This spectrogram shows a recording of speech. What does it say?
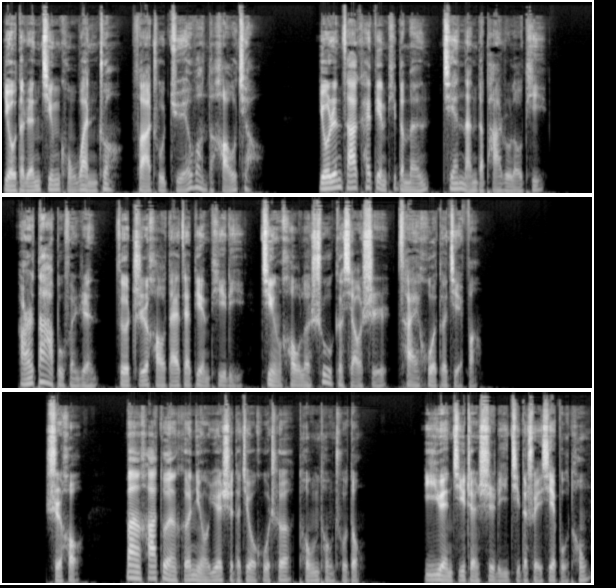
有的人惊恐万状，发出绝望的嚎叫；有人砸开电梯的门，艰难地爬入楼梯，而大部分人则只好待在电梯里静候了数个小时，才获得解放。事后，曼哈顿和纽约市的救护车统统出动，医院急诊室里挤得水泄不通，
